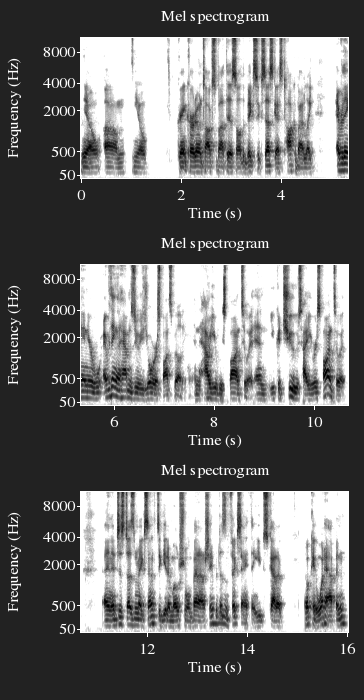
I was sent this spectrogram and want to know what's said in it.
you know, um, you know, Grant Cardone talks about this. All the big success guys talk about it, like everything in your everything that happens to you is your responsibility and how you respond to it, and you could choose how you respond to it. And it just doesn't make sense to get emotional and bent out of shape. It doesn't fix anything. You just gotta, okay, what happened?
